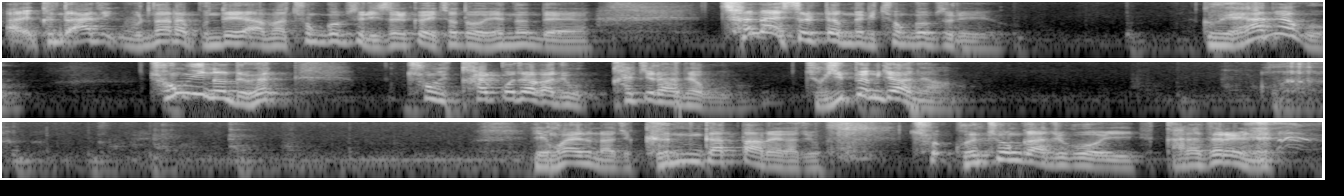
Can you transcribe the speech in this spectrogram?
아 근데 아직 우리나라 군대에 아마 총검술이 있을 거예요. 저도 했는데. 천하에 쓸데없는 게 총검술이에요. 그 왜 하냐고. 총이 있는데 왜 총에 칼 꽂아가지고 칼질 하냐고. 정신병자 아냐. 영화에도 나죠. 건 같다 그래가지고 권총 가지고 이 가라데를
